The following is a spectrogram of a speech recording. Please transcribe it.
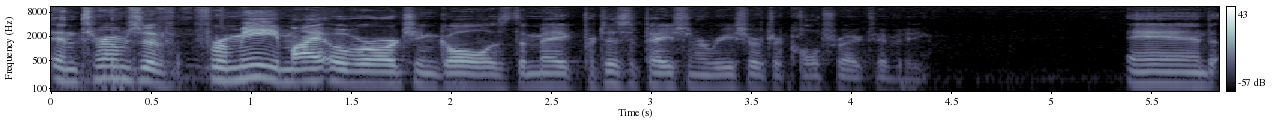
in terms of, for me, my overarching goal is to make participation in research a cultural activity. And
